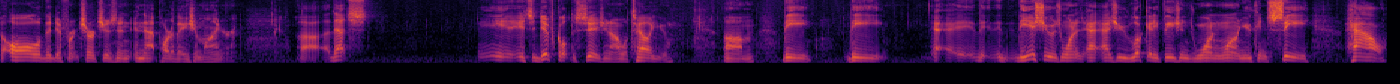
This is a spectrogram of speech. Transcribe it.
to all of the different churches in, in that part of Asia Minor. Uh, that's, it's a difficult decision, I will tell you. Um, the, the, uh, the, the issue is one, as you look at Ephesians 1 1, you can see how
